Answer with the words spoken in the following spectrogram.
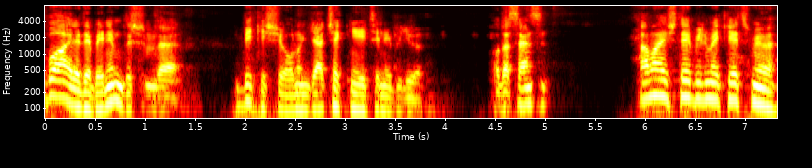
Bu ailede benim dışında bir kişi onun gerçek niyetini biliyor. O da sensin. Ama işte bilmek yetmiyor.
